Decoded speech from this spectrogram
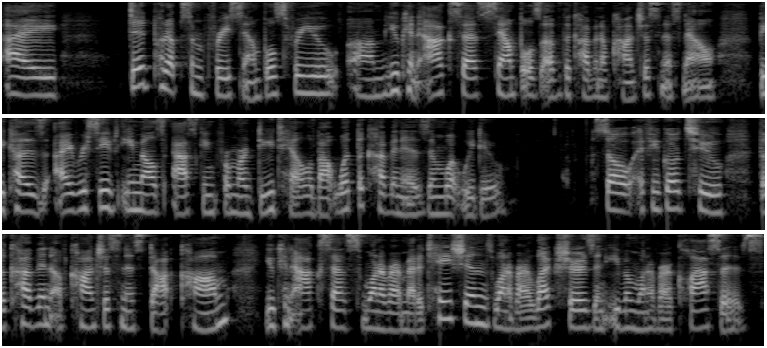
I did put up some free samples for you. Um, you can access samples of the Coven of Consciousness now because I received emails asking for more detail about what the Coven is and what we do. So if you go to thecovenofconsciousness.com, you can access one of our meditations, one of our lectures, and even one of our classes.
